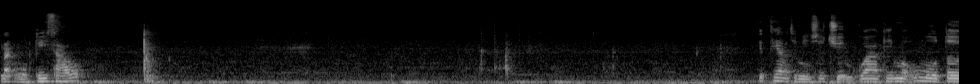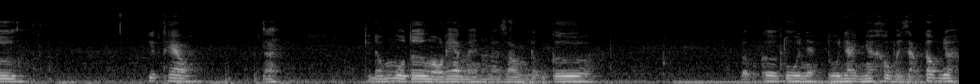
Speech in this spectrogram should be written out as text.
Nặng 1 kg 6 tiếp theo thì mình sẽ chuyển qua cái mẫu motor. Tiếp theo. Đây. Cái đống motor màu đen này nó là dòng động cơ. Động cơ tua nhanh, tua nhanh nhá không phải giảm tốc nhá.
